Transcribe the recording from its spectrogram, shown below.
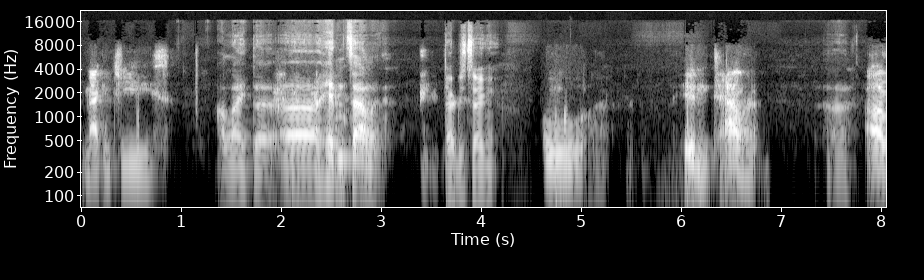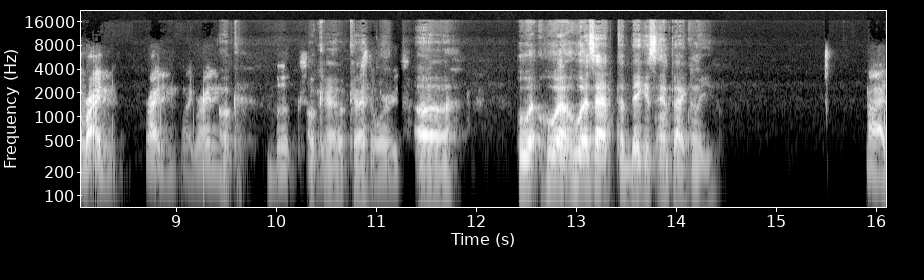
Mac and cheese. I like that. Uh, hidden talent. 30 second. Ooh, hidden talent. Uh, uh, writing, writing, like writing. Okay. Books. Okay. Okay. Stories. Uh, Who who who has had the biggest impact on you? My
